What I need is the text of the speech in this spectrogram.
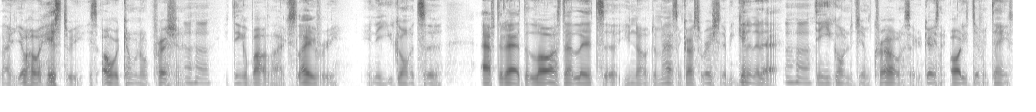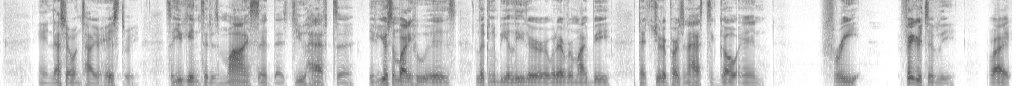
like your whole history is overcoming oppression. Mm-hmm. You think about like slavery, and then you go into after that the laws that led to you know the mass incarceration, the beginning of that. Mm-hmm. Then you go into Jim Crow and segregation, like all these different things, and that's your entire history. So you get into this mindset that you have to, if you're somebody who is looking to be a leader or whatever it might be, that you're the person that has to go and free, figuratively, right,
